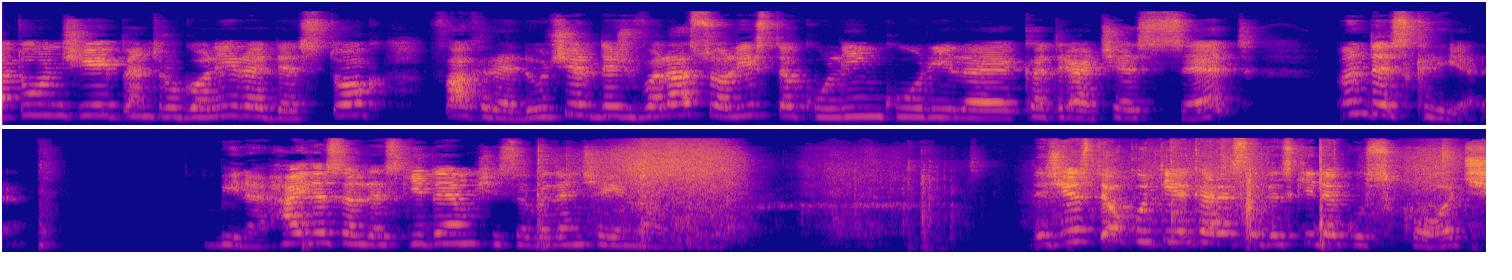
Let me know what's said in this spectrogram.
atunci ei pentru golire de stoc fac reduceri, deci vă las o listă cu linkurile către acest set în descriere. Bine, haideți să-l deschidem și să vedem ce e înăuntru. Deci este o cutie care se deschide cu scoci,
